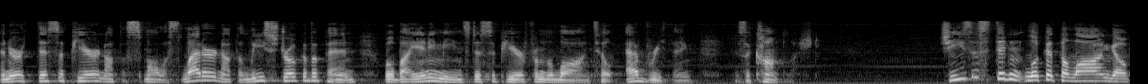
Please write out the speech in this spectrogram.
and earth disappear, not the smallest letter, not the least stroke of a pen will by any means disappear from the law until everything is accomplished. Jesus didn't look at the law and go,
